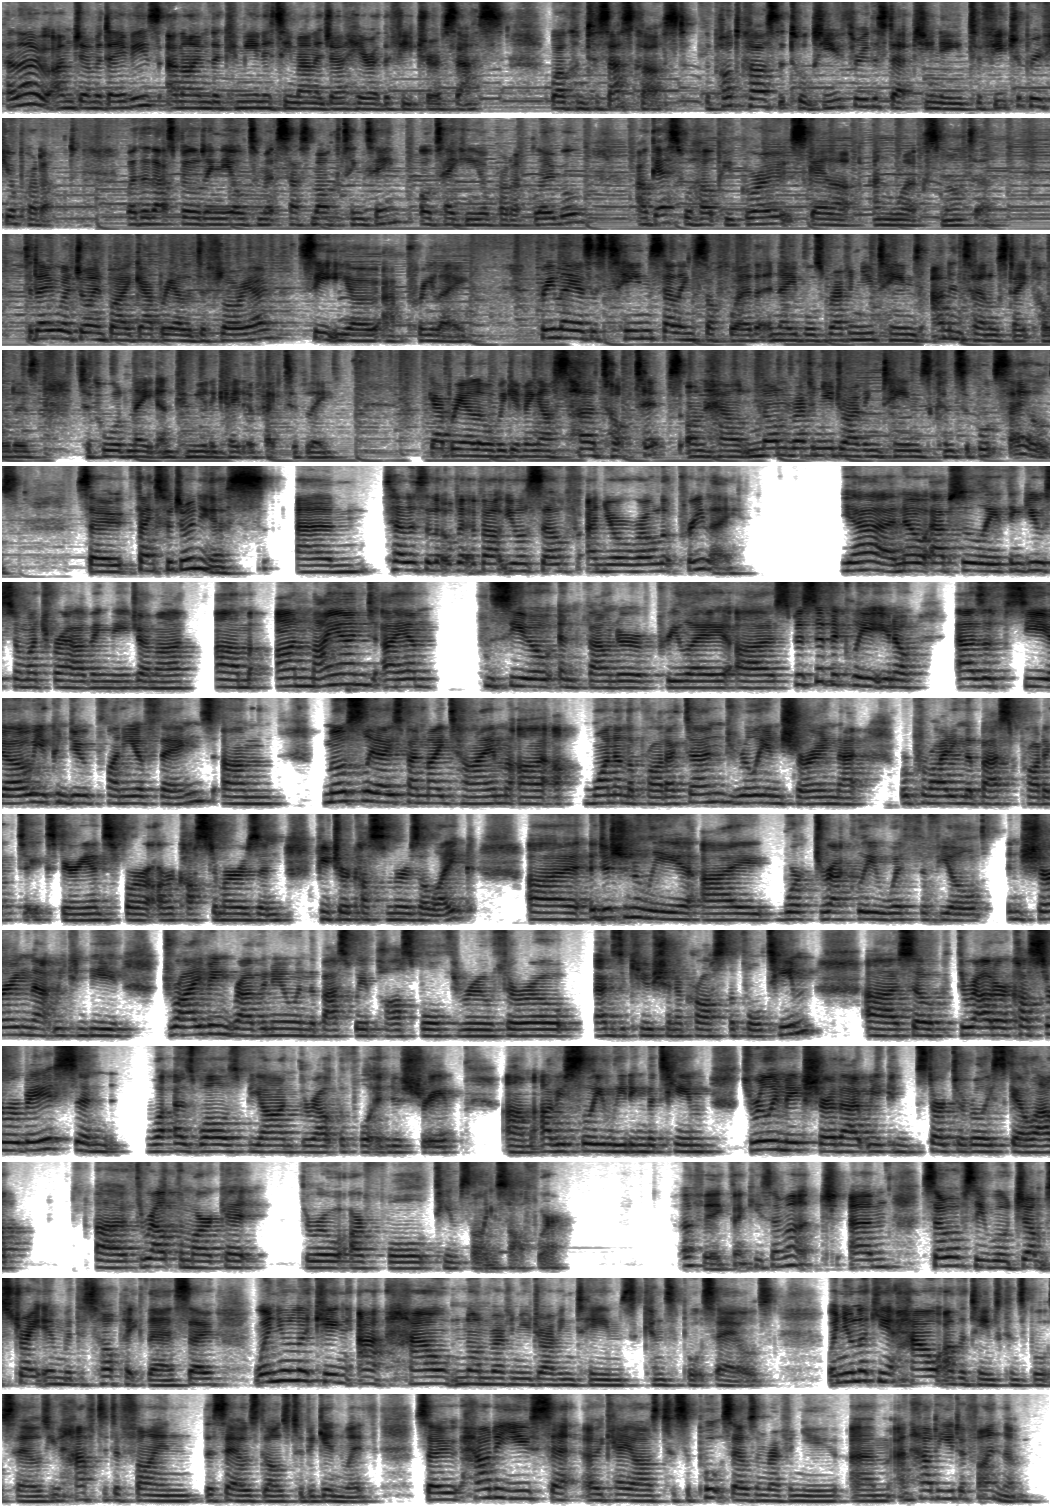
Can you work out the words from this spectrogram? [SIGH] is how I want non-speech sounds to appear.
Hello, I'm Gemma Davies, and I'm the community manager here at the Future of SaaS. Welcome to SaaScast, the podcast that talks you through the steps you need to future proof your product. Whether that's building the ultimate SaaS marketing team or taking your product global, our guests will help you grow, scale up, and work smarter. Today, we're joined by Gabriella DeFlorio, CEO at Prelay. Prelay is a team selling software that enables revenue teams and internal stakeholders to coordinate and communicate effectively. Gabriella will be giving us her top tips on how non revenue driving teams can support sales. So, thanks for joining us. Um, tell us a little bit about yourself and your role at Prelay. Yeah, no, absolutely. Thank you so much for having me, Gemma. Um, on my end, I am the CEO and founder of Prelay. Uh, specifically, you know, as a CEO, you can do plenty of things. Um, mostly, I spend my time uh, one on the product end, really ensuring that we're providing the best product experience for our customers and future customers alike. Uh, additionally, I work directly with the field, ensuring that we can be driving revenue in the best way possible through thorough execution across the full team. Uh, so, throughout our customer base and as well as beyond throughout the full industry. Um, obviously, leading the team to really make sure that we can start to really scale out uh, throughout the market through our full team selling software. Perfect. Thank you so much. Um, so, obviously, we'll jump straight in with the topic there. So, when you're looking at how non revenue driving teams can support sales, when you're looking at how other teams can support sales, you have to define the sales goals to begin with. So, how do you set OKRs to support sales and revenue, um, and how do you define them?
